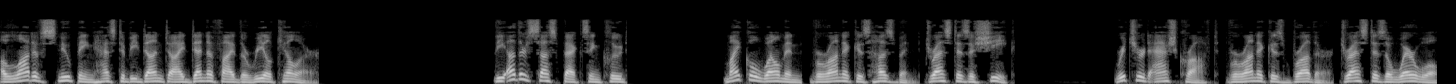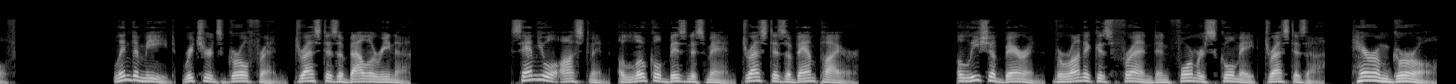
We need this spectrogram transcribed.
A lot of snooping has to be done to identify the real killer. The other suspects include Michael Wellman, Veronica's husband dressed as a sheik Richard Ashcroft, Veronica's brother dressed as a werewolf Linda Mead, Richard's girlfriend dressed as a ballerina Samuel Ostman, a local businessman dressed as a vampire. Alicia Barron, Veronica's friend and former schoolmate dressed as a harem girl.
